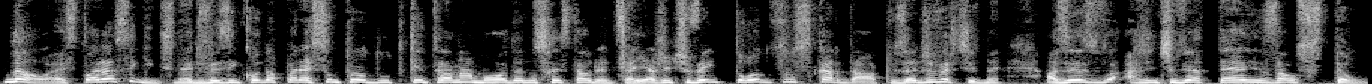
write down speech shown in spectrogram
Não, a história é a seguinte, né? De vez em quando aparece um produto que entra na moda nos restaurantes. Aí a gente vê em todos os cardápios. É divertido, né? Às vezes a gente vê até exaustão.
